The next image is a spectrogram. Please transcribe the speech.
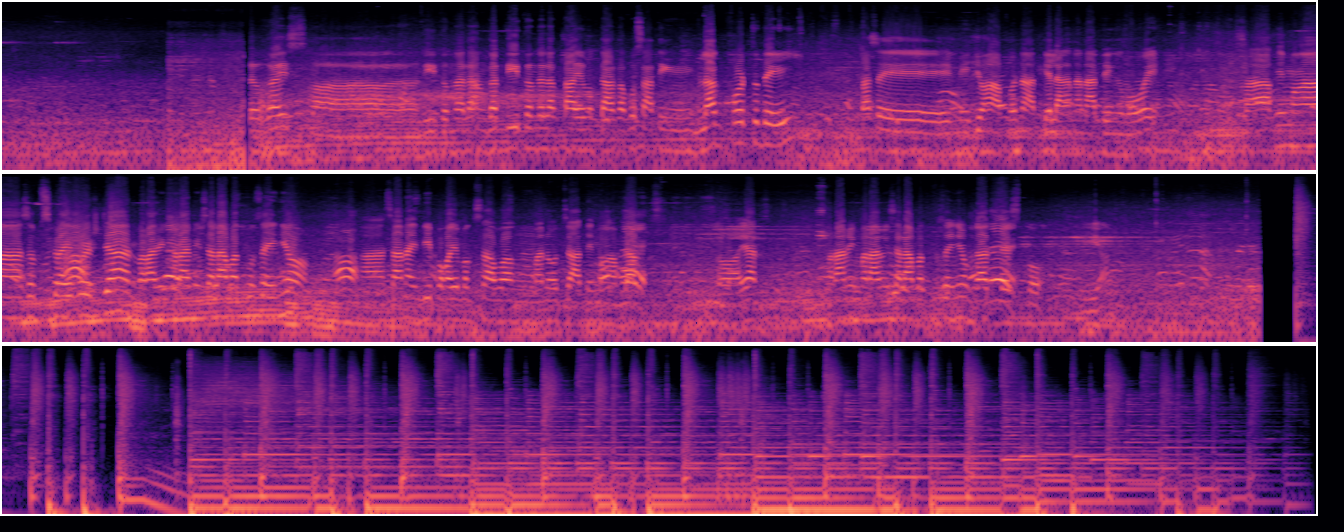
Hello guys, ah, dito na lang, hanggang dito na lang tayo magtatapos ating vlog for today kasi medyo hapon na at kailangan na nating umuwi. Sa aking mga subscribers dyan, maraming maraming salamat po sa inyo. Ah, sana hindi po kayo magsawang manood sa ating mga vlogs. So ayan, maraming maraming salamat po sa inyo. God bless po. Yeah.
